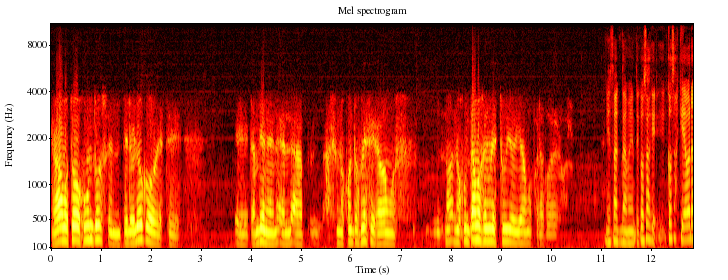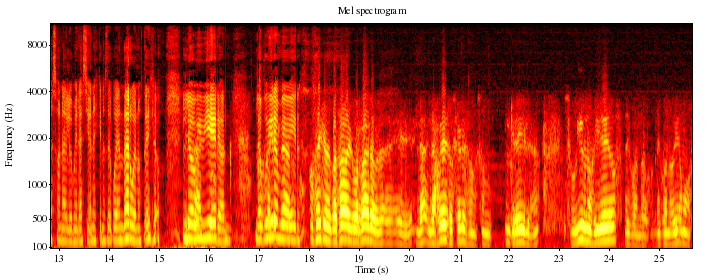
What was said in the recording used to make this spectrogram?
grabamos todos juntos en Pelo Loco, este, eh, también en, hace unos cuantos meses grabamos, no, nos juntamos en un estudio, digamos, para poder grabar. Exactamente, cosas que cosas que ahora son aglomeraciones que no se pueden dar, bueno, ustedes lo, lo Exacto. vivieron, lo pudieron que, claro, vivir. O sea que me pasaba algo raro, eh, la- las redes sociales son, son increíbles, ¿no? Subí unos videos de cuando, de cuando habíamos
